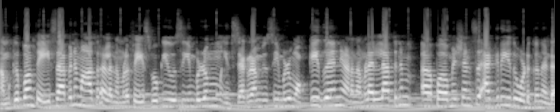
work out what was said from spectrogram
നമുക്കിപ്പം ഫേസ് ആപ്പിന് മാത്രമല്ല നമ്മൾ ഫേസ്ബുക്ക് യൂസ് ചെയ്യുമ്പോഴും ഇൻസ്റ്റാഗ്രാം യൂസ് ചെയ്യുമ്പോഴും ഒക്കെ ഇത് തന്നെയാണ്. നമ്മൾ എല്ലാത്തിനും പെർമിഷൻസ് അഗ്രി ചെയ്ത് കൊടുക്കുന്നുണ്ട്.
